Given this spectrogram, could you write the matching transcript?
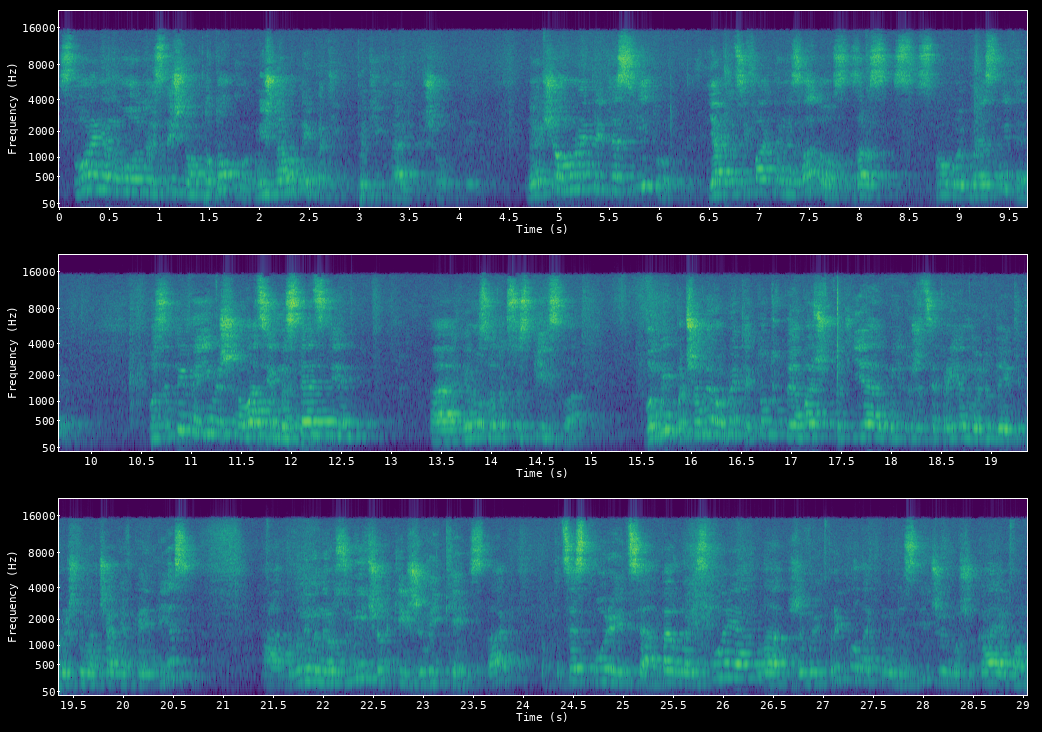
Створення нового туристичного потоку, міжнародний потік, потік навіть пішов туди. Ну якщо говорити для світу, я про ці факти не згадував, зараз спробую пояснити. Позитивний імідж інновацій в мистецтві е, і розвиток суспільства. Вони почали робити, тут, я бачу, тут є, мені дуже це приємно, люди, які пройшли навчання в КМБС, то вони мене розуміють, що такий живий кейс. Так? Тобто це створюється певна історія на живих прикладах, ми досліджуємо, шукаємо,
